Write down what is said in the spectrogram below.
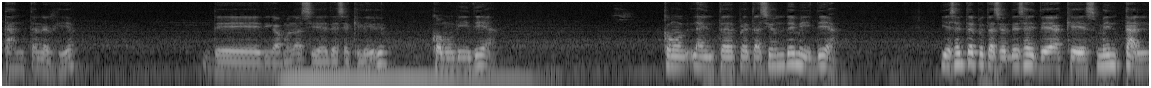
tanta energía de, digámoslo así, de desequilibrio, como mi idea, como la interpretación de mi idea y esa interpretación de esa idea que es mental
